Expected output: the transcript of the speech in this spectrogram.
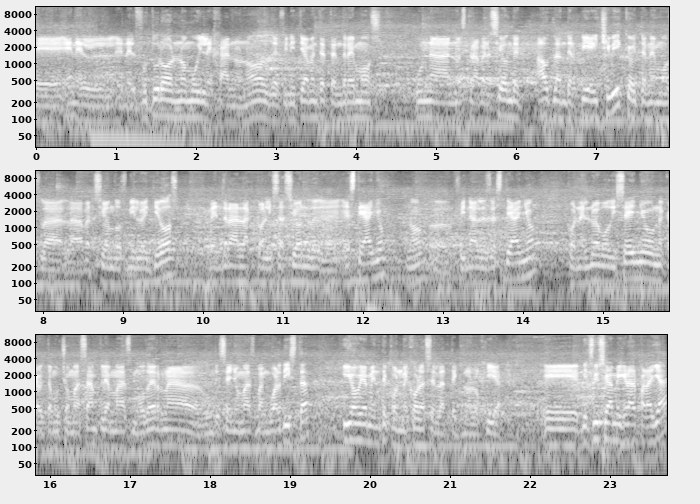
eh, en, el, en, el, futuro no muy lejano. ¿no? Definitivamente tendremos una, nuestra versión de Outlander PHEV, que hoy tenemos la, versión 2022. Vendrá la actualización este año. Eh, finales de este año, con el nuevo diseño, una cabeta mucho más amplia, más moderna, un diseño más vanguardista y obviamente con mejoras en la tecnología. Eh, Mitsubishi va a migrar para allá,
